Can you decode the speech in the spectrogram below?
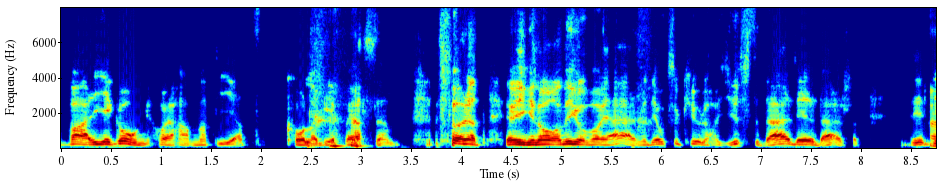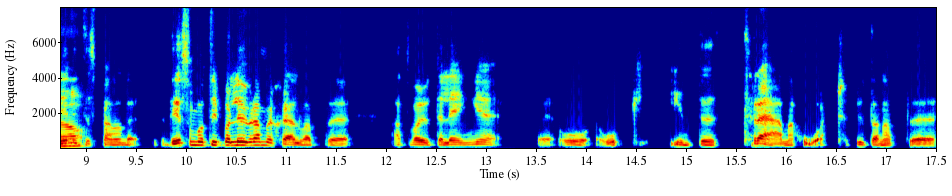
varje gång har jag hamnat i att kolla GPSen. för att jag har ingen aning om var jag är. Men det är också kul. Ja, just det där, det är det där. Så det, det är Ja. lite spännande. Det är som att typ att lura mig själv att, eh, att vara ute länge eh, och, och inte träna hårt. Utan att... Eh,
